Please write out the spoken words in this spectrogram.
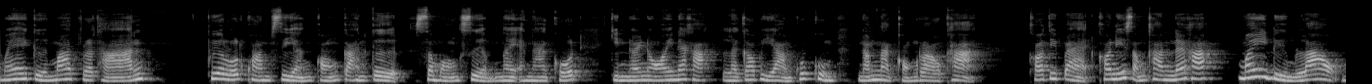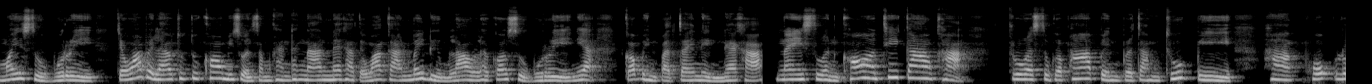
ไม่ให้เกินมาตรฐาน เพื่อลดความเสี่ยงของการเกิดสมองเสื่อมในอนาคต กินน้อยๆนะคะ แล้วก็พยายามควบคุมน้ำหนักของเราค่ะ ข้อที่ 8 ข้อนี้สำคัญนะคะไม่ดื่มเหล้าไม่สูบบุหรี่ จะว่าไปแล้วทุกๆ ข้อมีส่วนสำคัญทั้งนั้นนะคะ แต่ว่าการไม่ดื่มเหล้าแล้วก็สูบบุหรี่เนี่ยก็เป็นปัจจัยหนึ่งนะคะ ในส่วนข้อที่ 9 ค่ะ ตรวจสุขภาพเป็นประจำทุกปี หากพบโร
